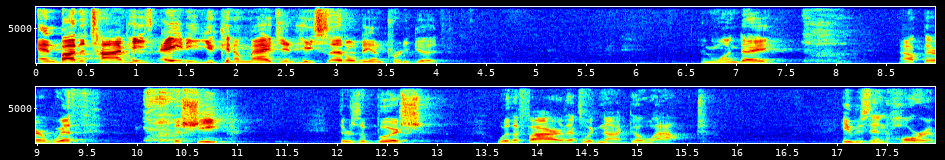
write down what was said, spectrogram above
And by the time he's 80, you can imagine he settled in pretty good. And one day, out there with the sheep, there's a bush with a fire that would not go out. He was in Horeb,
